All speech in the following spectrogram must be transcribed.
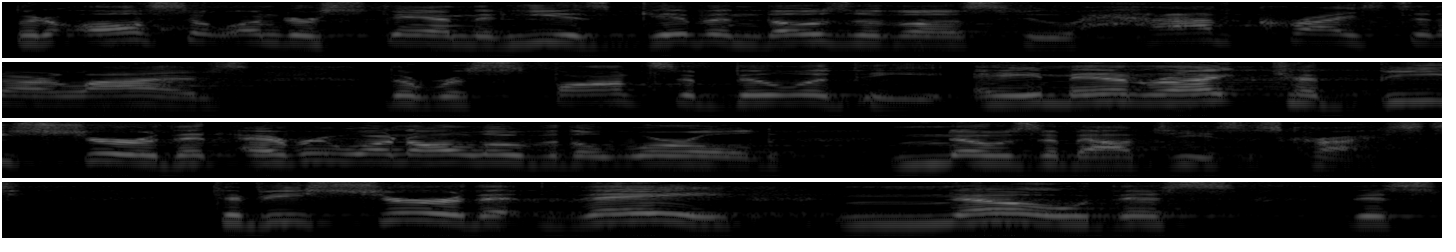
but also understand that He has given those of us who have Christ in our lives the responsibility, amen, right? To be sure that everyone all over the world knows about Jesus Christ. To be sure that they know this, this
